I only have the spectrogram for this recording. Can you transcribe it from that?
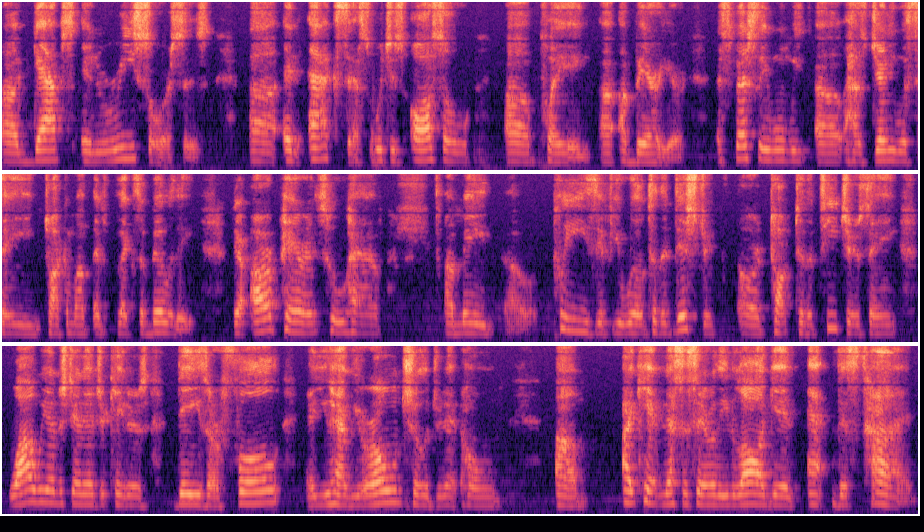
uh, gaps in resources uh, and access, which is also uh, playing a, a, barrier. Especially when we, uh, as Jennie was saying, talking about that flexibility. There are parents who have uh, made pleas, if you will, to the district or talk to the teacher saying, while we understand educators' days are full and you have your own children at home, um, I can't necessarily log in at this time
